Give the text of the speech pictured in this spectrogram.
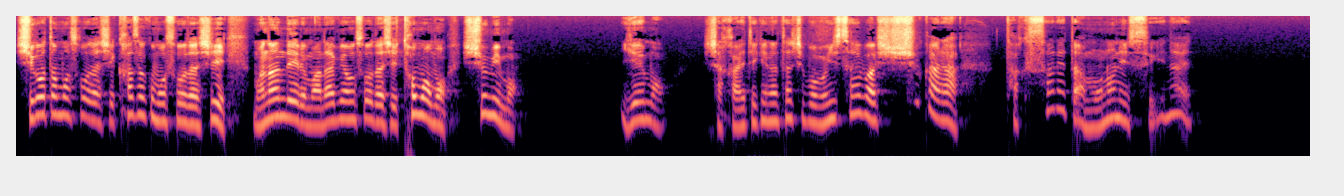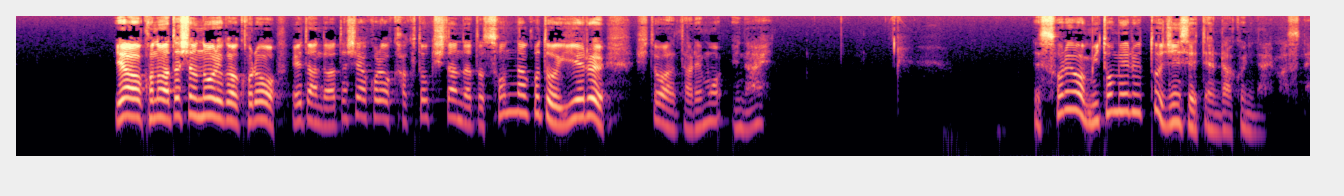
仕事もそうだし、家族もそうだし、学んでいる学びもそうだし、友も趣味も、家も社会的な立場も一切は主から託されたものに過ぎない。いや、この私の能力はこれを得たんだ。私はこれを獲得したんだと、そんなことを言える人は誰もいない。それを認めると人生って楽になりますね。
